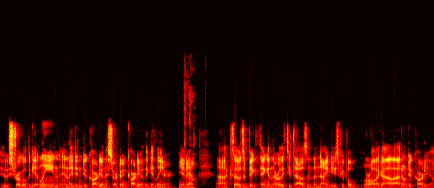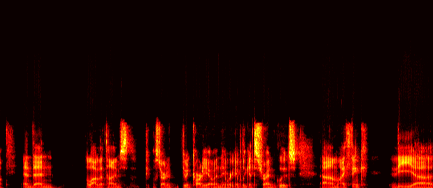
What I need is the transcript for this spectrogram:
who struggle to get lean and they didn't do cardio and they start doing cardio, they get leaner. You know, because yeah. uh, that was a big thing in the early 2000s, the 90s. People were all like, "Oh, I don't do cardio," and then a lot of the times people started doing cardio and they were able to get to striated glutes. Um, I think the uh,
